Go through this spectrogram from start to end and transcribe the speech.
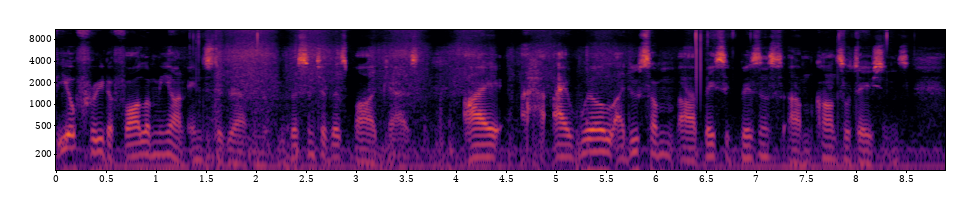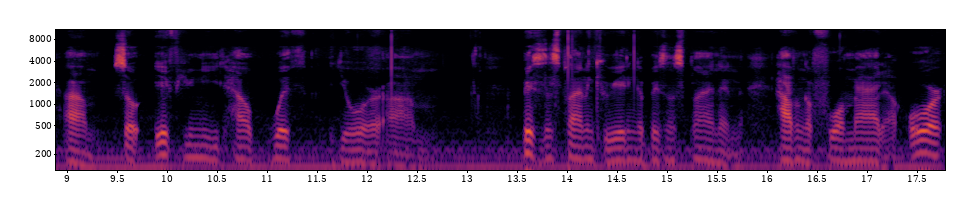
Feel free to follow me on Instagram. If you listen to this podcast, I I will I do some uh, basic business um, consultations. Um, so if you need help with your um, business plan and creating a business plan and having a format or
